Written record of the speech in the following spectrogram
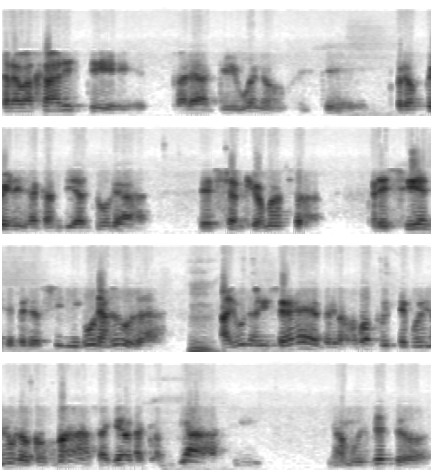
trabajar este para que bueno este prospere la candidatura de Sergio Massa presidente, pero sin ninguna duda Mm. Algunos dicen, eh, pero vos fuiste muy duro con masa, y ahora cambiás. Y, no, muchachos,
